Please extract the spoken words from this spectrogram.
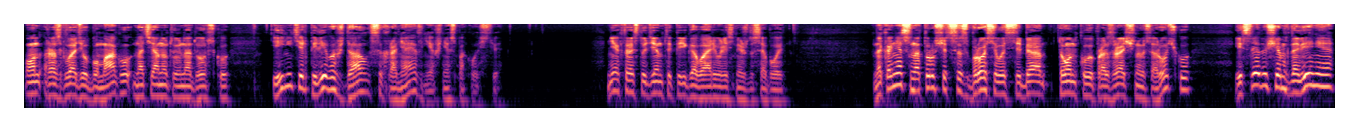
Он разгладил бумагу, натянутую на доску, и нетерпеливо ждал, сохраняя внешнее спокойствие. Некоторые студенты переговаривались между собой. Наконец натурщица сбросила с себя тонкую прозрачную сорочку, и в следующее мгновение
